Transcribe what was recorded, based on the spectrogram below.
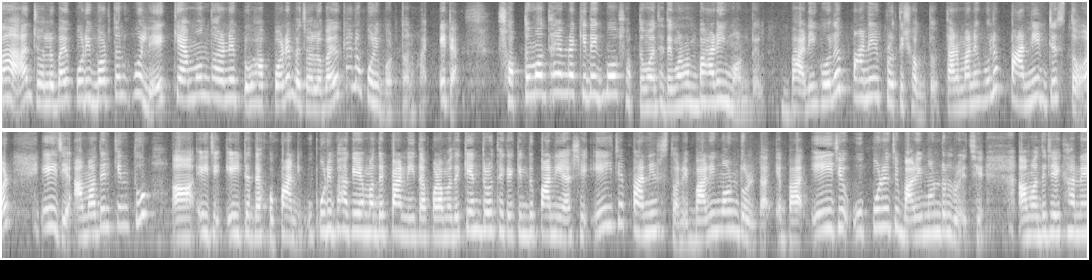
বা জলবায়ু পরিবর্তন হলে কেমন ধরনের প্রভাব পড়ে বা জলবায়ু কেন পরিবর্তন হয়? এটা সপ্তম অধ্যায়ে আমরা কি দেখব? সপ্তম অধ্যায়ে দেখব। আমরা বাড়ি মণ্ডল। বাড়ি হলো পানির প্রতিশব্দ। তার মানে হলো পানির যে স্তর, এই যে আমাদের কিন্তু এই যে এইটা দেখো, পানি। উপরিভাগে আমাদের পানি, তারপর আমাদের কেন্দ্র থেকে কিন্তু পানি আসে। এই যে পানির স্তরে বাড়িমণ্ডলটা বা এই যে উপরে যে বাড়িমণ্ডল রয়েছে, আমাদের যে এখানে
